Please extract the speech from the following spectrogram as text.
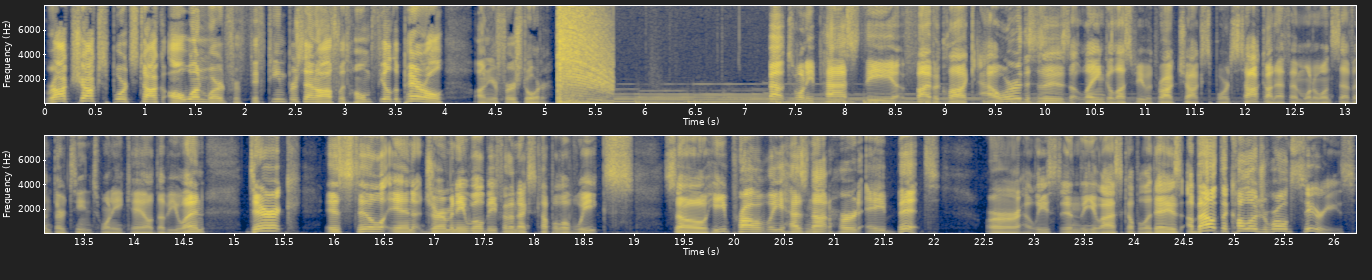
Rock Chalk Sports Talk, all one word, for 15% off with home field apparel on your first order. About 20 past the 5 o'clock hour. This is Lane Gillespie with Rock Chalk Sports Talk on FM 1017 1320 KLWN. Derek is still in Germany, will be for the next couple of weeks. So he probably has not heard a bit, or at least in the last couple of days, about the College World Series.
